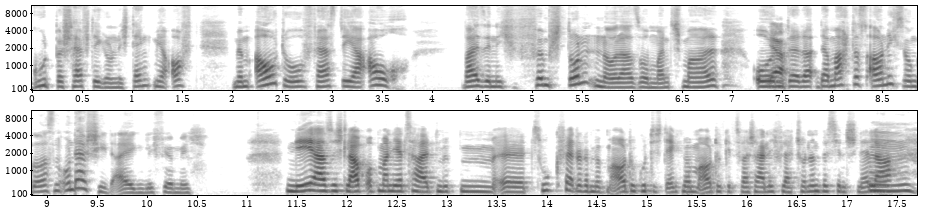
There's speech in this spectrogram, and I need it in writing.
gut beschäftigen. Und ich denke mir oft, mit dem Auto fährst du ja auch, weiß ich nicht, 5 Stunden oder so manchmal. Und, Ja. äh, da da macht das auch nicht so 'n großen Unterschied eigentlich für mich. Ne, also ich glaube, ob man jetzt halt mit'm, äh, Zug fährt oder mit'm Auto gut, ich denke, mit'm Auto geht's wahrscheinlich vielleicht schon 'n bisschen schneller, Mhm.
